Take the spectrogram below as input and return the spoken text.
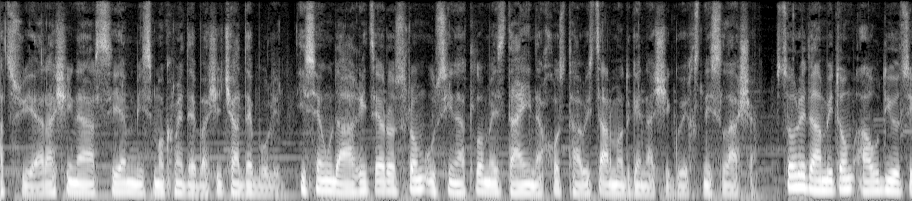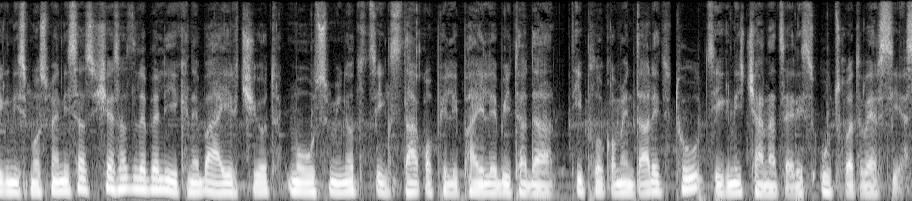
აცვია, რა შინაარსია მის მოქმედებაში ჩადებული. ისე უნდა აღიწეროს, რომ უსინათლო ეს დაინახოს თავის წარმოდგენაში გვიხსნის ლაშა. სწორედ ამიტომ აუდიო ციგნის მოსმენისას შესაძლებელი იქნება აირჩიოთ მოусმინოთ ციგნს დაყოფილი ფაილებითა და ტიფლო კომენტარით თუ ციგნის ჩანაწერის უწყვეტ ვერსიას.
